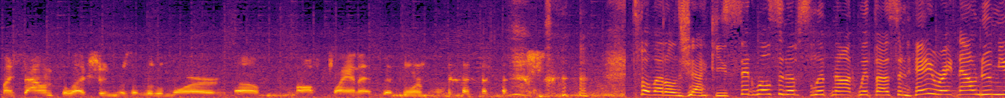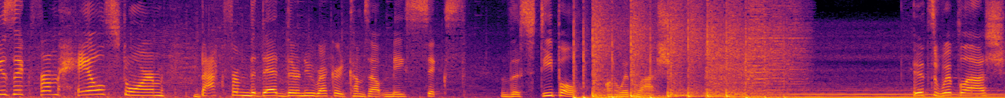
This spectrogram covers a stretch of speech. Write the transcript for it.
my sound selection was a little more um, off planet than normal. it's Full Metal Jackie, Sid Wilson of Slipknot with us. And hey, right now, new music from Halestorm, Back from the Dead. Their new record comes out May 6th. The Steeple on Whiplash. It's Whiplash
